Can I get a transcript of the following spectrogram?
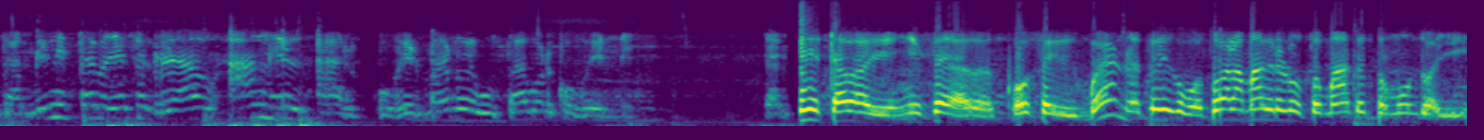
También estaba en ese enredado Ángel Arco, hermano de Gustavo Arcoverne. También estaba en esa cosa. Y bueno, te digo, como toda la madre de los tomates, todo el mundo allí.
